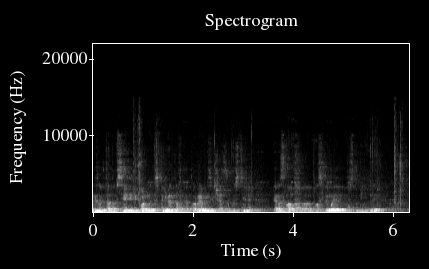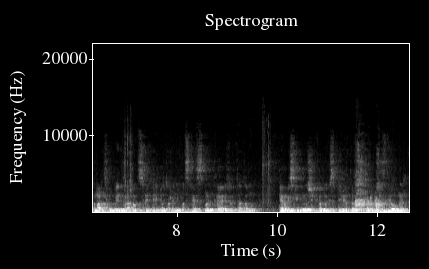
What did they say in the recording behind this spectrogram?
результатов серии рекордных экспериментов, которые мы сейчас запустили. Ярослав после моей вступительной маркетинговой интродукции перейдет уже непосредственно к результатам первой серии наших исходных экспериментов, которые были сделаны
